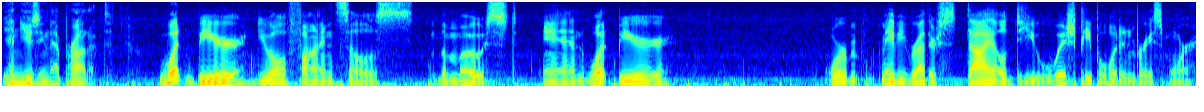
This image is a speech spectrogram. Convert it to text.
and using that product. What beer do you all find sells the most, and what beer or maybe rather style, do you wish people would embrace more?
